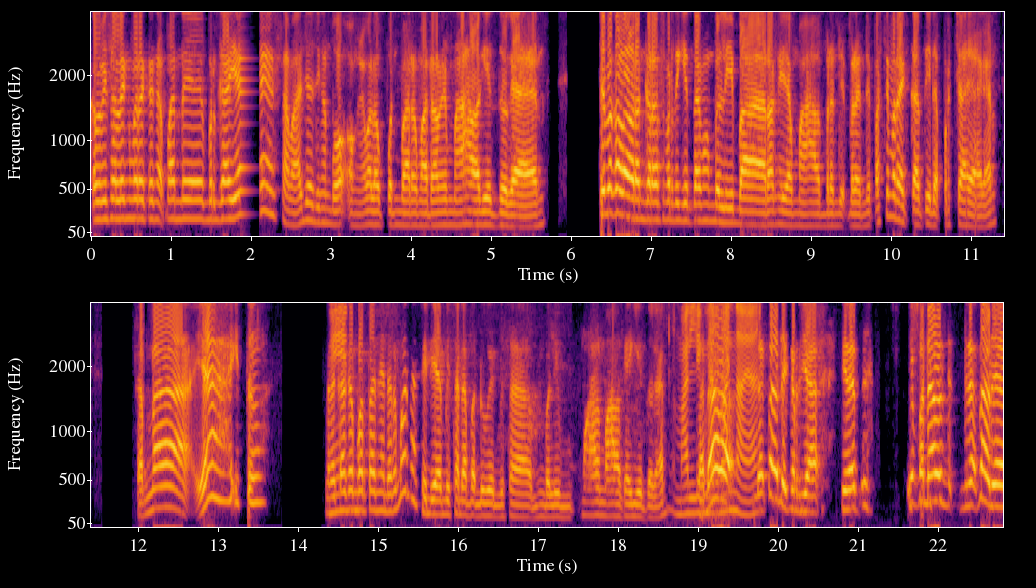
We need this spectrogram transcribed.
Kalau misalnya mereka nggak pandai bergaya, ya sama aja dengan bohong ya, walaupun barang-barangnya mahal gitu kan. Coba kalau orang keras seperti kita membeli barang yang mahal branded-branded, pasti mereka tidak percaya kan? Karena ya itu mereka Ini- akan bertanya dari mana sih dia bisa dapat duit bisa membeli mahal-mahal kayak gitu kan? maling Padahal mana ya tidak tahu dia kerja, tidak ya padahal tidak tahu dia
